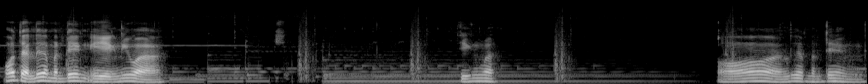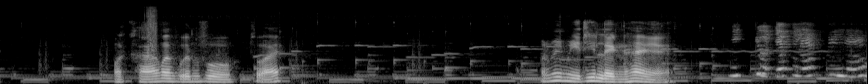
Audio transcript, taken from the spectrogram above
เพราะแต่เลือดมันเด้งเองนี่หว่าจริงป่ะอ๋อเลือดมันเด้งหมดค้างมาฟื้นฟูสวย มันไม่มีที่เล็งให้อะมีจุดเล็กๆไม่เล็ก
